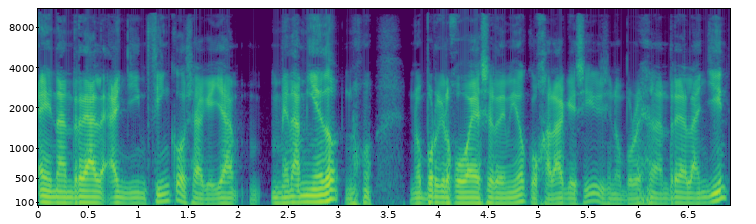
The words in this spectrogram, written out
en Unreal Engine 5, o sea que ya me da miedo, no, no porque el juego vaya a ser de miedo, ojalá que sí, sino por el Unreal Engine,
